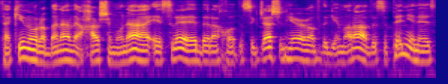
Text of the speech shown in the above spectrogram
takinu rabbanan lehar shemona esre berachot. The suggestion here of the Gemara, this opinion is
